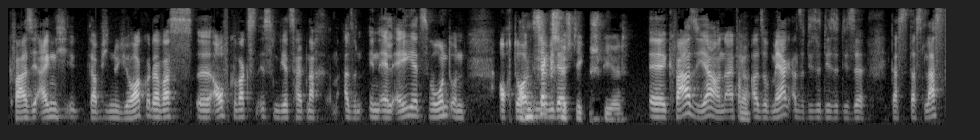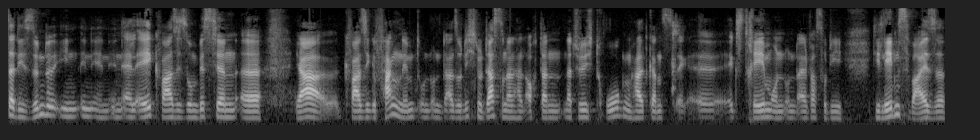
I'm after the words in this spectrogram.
quasi eigentlich, glaube ich, in New York oder was äh, aufgewachsen ist und jetzt halt nach, also in LA jetzt wohnt und auch dort auch wieder gespielt. Äh, quasi, ja, und einfach, ja. also merkt, also diese, diese, diese, das, das Laster, die Sünde ihn in, in, in LA quasi so ein bisschen, äh, ja, quasi gefangen nimmt und, und also nicht nur das, sondern halt auch dann natürlich Drogen halt ganz äh, extrem und, und einfach so die, die Lebensweise.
